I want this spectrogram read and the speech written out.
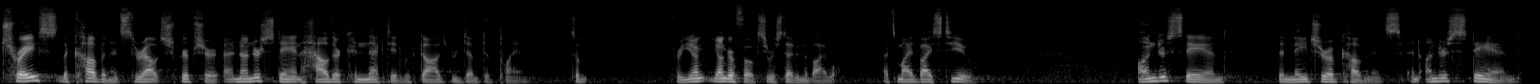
trace the covenants throughout Scripture and understand how they're connected with God's redemptive plan. So, for young, younger folks who are studying the Bible, that's my advice to you. Understand the nature of covenants and understand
